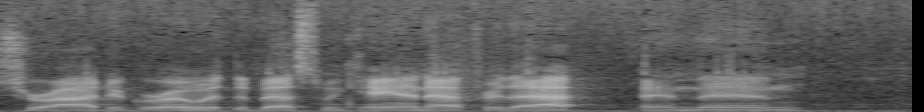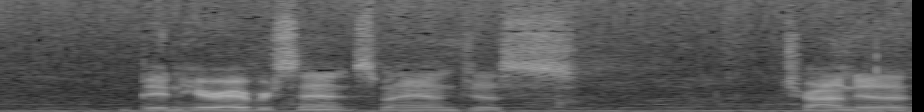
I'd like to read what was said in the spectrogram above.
tried to grow it the best we can after that, and then been here ever since, man. Just trying to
